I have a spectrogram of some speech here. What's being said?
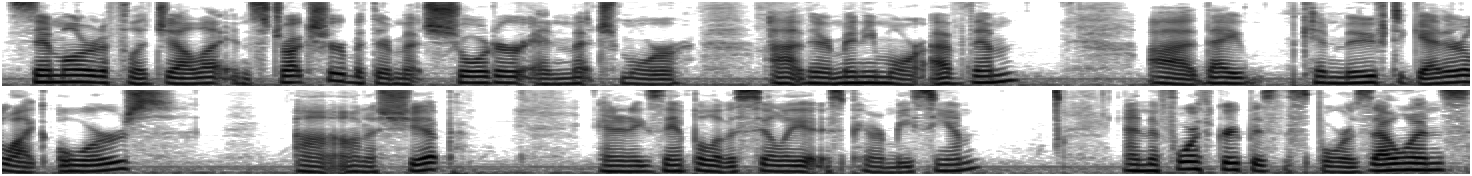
similar to flagella in structure, but they're much shorter and much more, uh, there are many more of them. Uh, they can move together like oars uh, on a ship and an example of a ciliate is paramecium. And the fourth group is the sporozoans,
